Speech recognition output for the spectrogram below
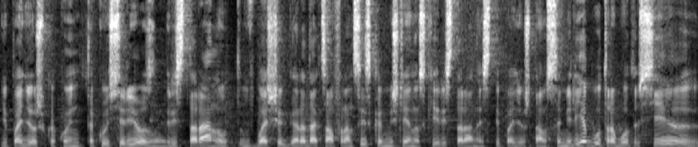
и пойдешь в какой-нибудь такой серьезный ресторан, вот в больших городах, Сан-Франциско, мишленовские рестораны, если ты пойдешь, там сомелье будут работать все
